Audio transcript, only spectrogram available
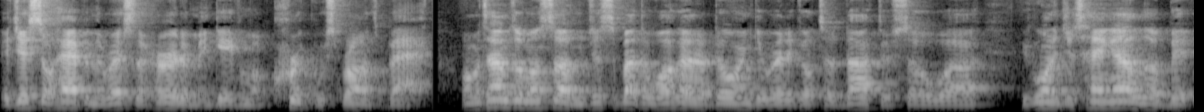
It just so happened the wrestler heard him and gave him a quick response back. Well, my time's almost up. I'm just about to walk out the door and get ready to go to the doctor. So uh, if you want to just hang out a little bit,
